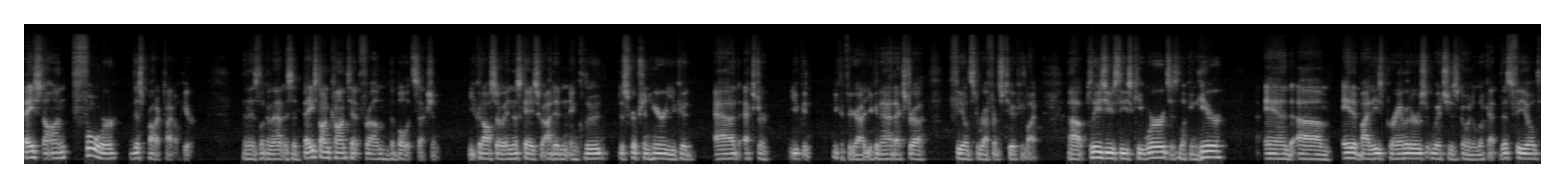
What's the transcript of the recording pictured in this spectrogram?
based on for this product title here. And it's looking at it, it based on content from the bullet section. You could also, in this case, I didn't include description here. You could add extra. You could you could figure out you can add extra fields to reference to if you'd like. Uh, please use these keywords as looking here and um, aided by these parameters, which is going to look at this field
